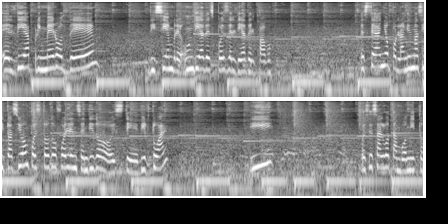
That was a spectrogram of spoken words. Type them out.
el día primero de diciembre, un día después del día del pavo. Este año por la misma situación, pues todo fue el encendido este, virtual y pues es algo tan bonito.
